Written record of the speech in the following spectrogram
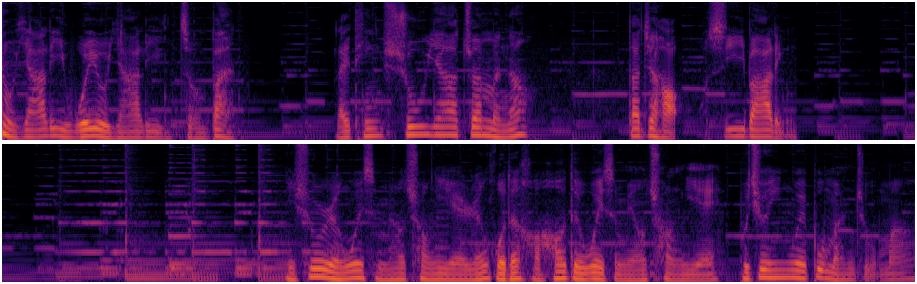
有压力，我也有压力，怎么办？来听舒压专门呢。大家好，我是一八零。你说人为什么要创业？人活得好好的，为什么要创业？不就因为不满足吗？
